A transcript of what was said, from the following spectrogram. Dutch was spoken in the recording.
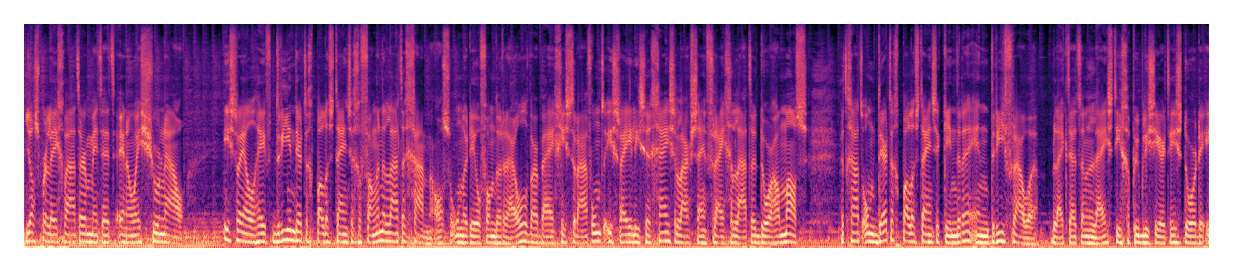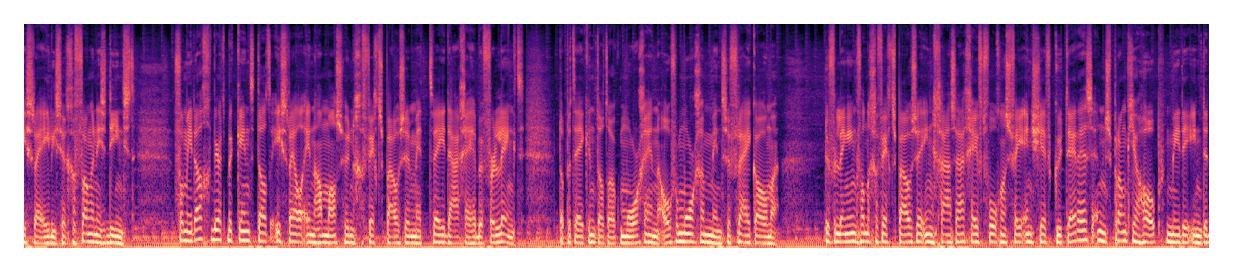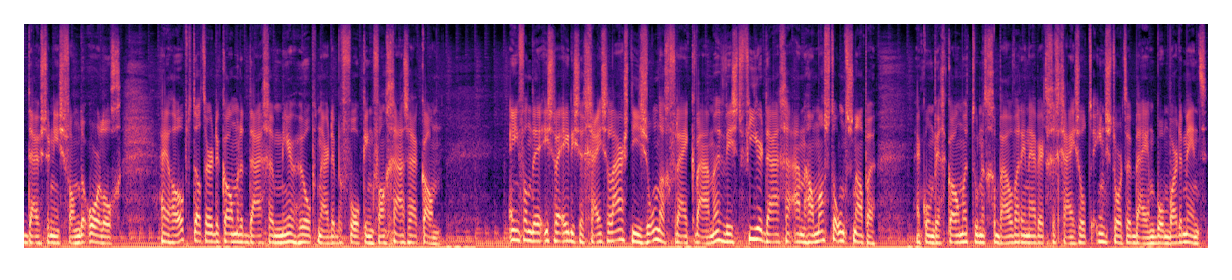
Jasper Leegwater met het NOS Journaal. Israël heeft 33 Palestijnse gevangenen laten gaan als onderdeel van de ruil... waarbij gisteravond Israëlische gijzelaars zijn vrijgelaten door Hamas. Het gaat om 30 Palestijnse kinderen en drie vrouwen. Blijkt uit een lijst die gepubliceerd is door de Israëlische gevangenisdienst. Vanmiddag werd bekend dat Israël en Hamas hun gevechtspauze met twee dagen hebben verlengd. Dat betekent dat ook morgen en overmorgen mensen vrijkomen. De verlenging van de gevechtspauze in Gaza geeft volgens VN-chef Guterres een sprankje hoop midden in de duisternis van de oorlog. Hij hoopt dat er de komende dagen meer hulp naar de bevolking van Gaza kan. Een van de Israëlische gijzelaars die zondag vrijkwamen wist vier dagen aan Hamas te ontsnappen. Hij kon wegkomen toen het gebouw waarin hij werd gegijzeld instortte bij een bombardement.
